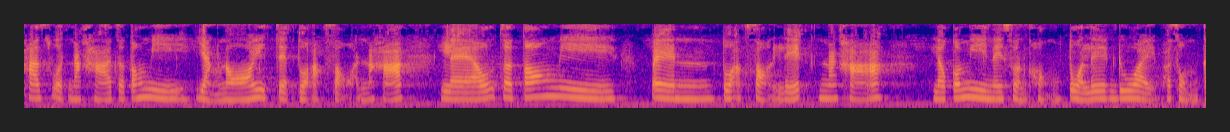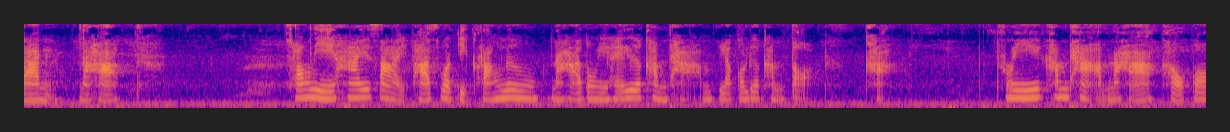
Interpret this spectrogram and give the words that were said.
พาสเวิร์ดนะคะจะต้องมีอย่างน้อย 7 ตัวอักษรนะคะ แล้วจะต้องมีเป็นตัวอักษรเล็กนะคะ แล้วก็มีในส่วนของตัวเลขด้วยผสมกันนะคะ ช่องนี้ให้ใส่พาสเวิร์ดอีกครั้งหนึ่งนะคะ ตรงนี้ให้เลือกคำถามแล้วก็เลือกคำตอบค่ะ ตรงนี้คำถามนะคะ เขาก็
